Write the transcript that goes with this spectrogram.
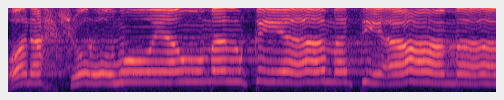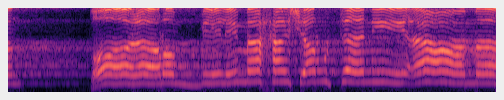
ونحشره يوم القيامة أعمى. قال رب لم حشرتني أعمى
